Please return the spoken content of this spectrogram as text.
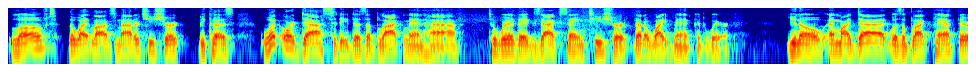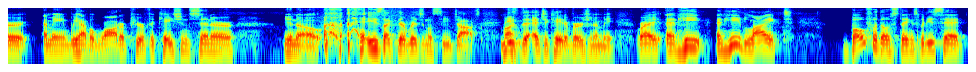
loved the White Lives Matter t-shirt because what audacity does a black man have to wear the exact same t-shirt that a white man could wear? You know, and my dad was a Black Panther. I mean, we have a water purification center. You know, he's like the original Steve Jobs. Right. He's the educated version of me, right? And he and he liked both of those things, but he said,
